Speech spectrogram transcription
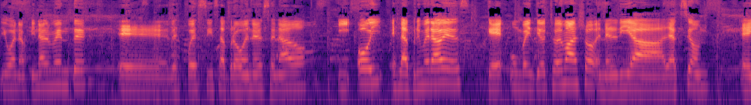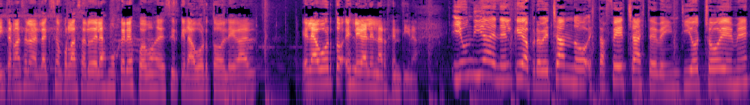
Y bueno, finalmente eh, después sí se aprobó en el Senado y hoy es la primera vez que un 28 de mayo, en el Día de Acción eh, Internacional de Acción por la Salud de las Mujeres, podemos decir que el aborto legal, el aborto es legal en la Argentina. Y un día en el que, aprovechando esta fecha, este 28M,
